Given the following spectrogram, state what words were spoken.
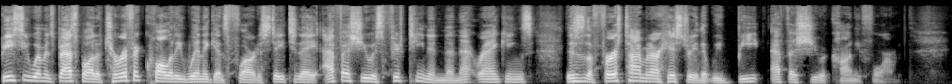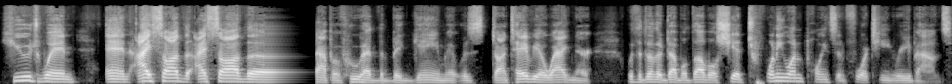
BC women's basketball had a terrific quality win against Florida State today. FSU is 15 in the net rankings. This is the first time in our history that we beat FSU at Conte Forum. Huge win. And I saw the I saw the map of who had the big game. It was Dontavia Waggoner with another double double. She had 21 points and 14 rebounds.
